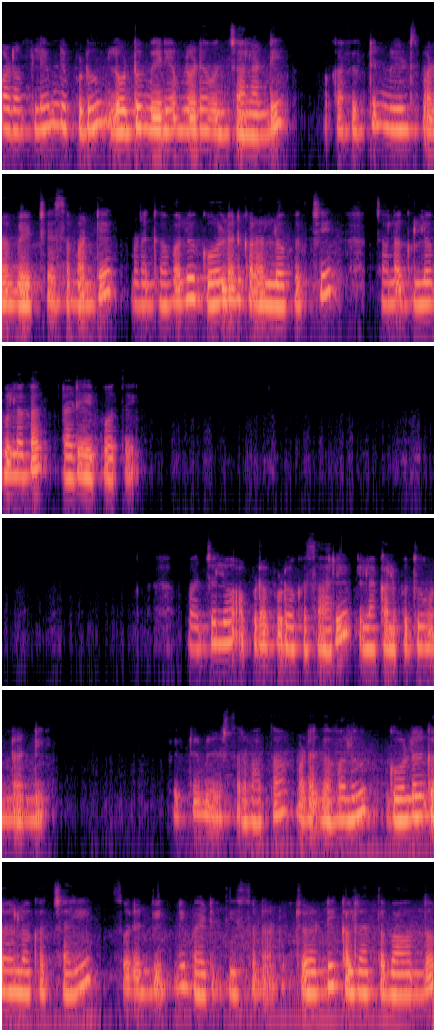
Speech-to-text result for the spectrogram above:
మనం ఫ్లేమ్ని ఇప్పుడు లో టు మీడియంలోనే ఉంచాలండి. ఒక ఫిఫ్టీన్ మినిట్స్ మనం వెయిట్ చేసామంటే మన గవ్వలు గోల్డెన్ కలర్లోకి వచ్చి చాలా గుల్లగుల్లగా రెడీ అయిపోతాయి. మధ్యలో అప్పుడప్పుడు ఒకసారి ఇలా కలుపుతూ ఉండండి. ఫిఫ్టీన్ మినిట్స్ తర్వాత మన గవ్వలు గోల్డెన్ కలర్లోకి వచ్చాయి. సో నేను వీటిని బయటికి తీస్తున్నాను. చూడండి కలర్ ఎంత బాగుందో.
